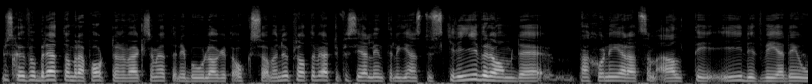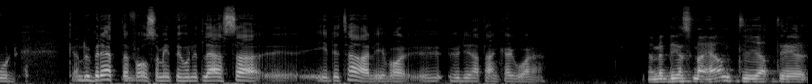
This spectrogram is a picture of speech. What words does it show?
du ska ju få berätta om rapporten och verksamheten i bolaget också. Men nu pratar vi artificiell intelligens. Du skriver om det passionerat som alltid i ditt VD-ord. Kan du berätta för oss som inte hunnit läsa eh, i detalj eh, hur dina tankar går här? Men det som har hänt är att det,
